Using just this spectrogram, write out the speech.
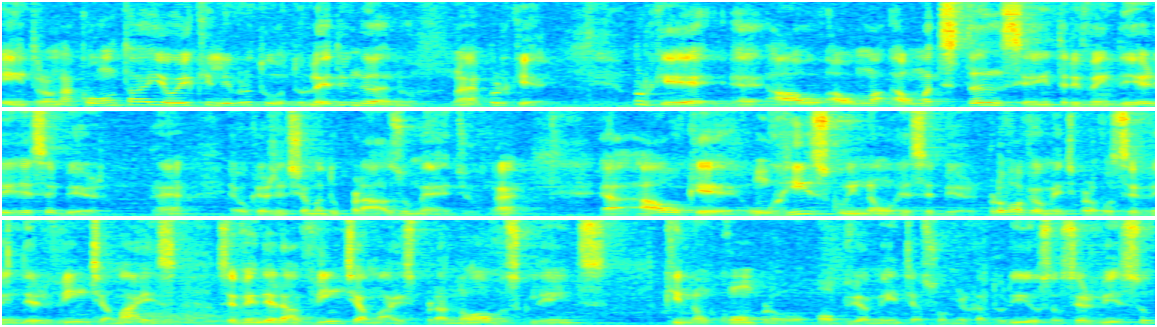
entram na conta e eu equilibro tudo. Lê do engano, né? Por quê? Porque é, há, há, uma, há uma distância entre vender e receber, né? É o que a gente chama do prazo médio, né? Há o que? Um risco em não receber. Provavelmente para você vender 20 a mais, você venderá 20 a mais para novos clientes que não compram, obviamente, a sua mercadoria, o seu serviço,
